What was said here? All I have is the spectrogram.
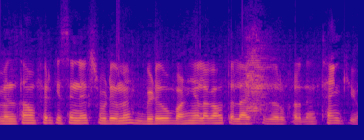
मिलता हूँ फिर किसी नेक्स्ट वीडियो में। वीडियो बढ़िया लगा हो तो लाइक ज़रूर कर दें। थैंक यू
